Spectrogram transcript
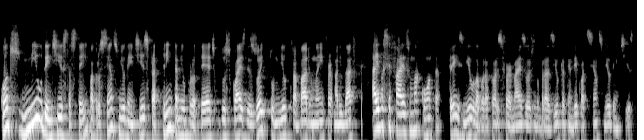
Quantos mil dentistas tem? 400 mil dentistas para 30 mil protéticos, dos quais 18 mil trabalham na informalidade. Aí você faz uma conta. 3 mil laboratórios formais hoje no Brasil para atender 400 mil dentistas.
